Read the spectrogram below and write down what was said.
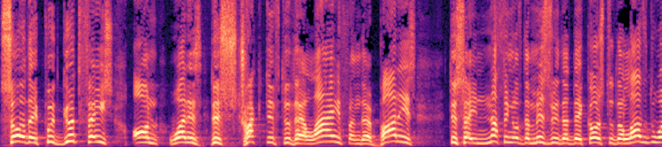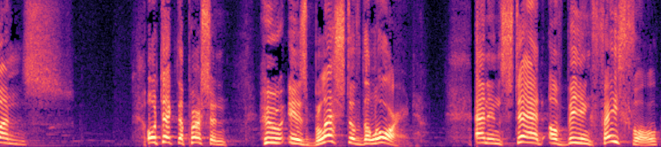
So they put good face on what is destructive to their life and their bodies to say nothing of the misery that they cause to the loved ones. Or take the person who is blessed of the Lord, and instead of being faithful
